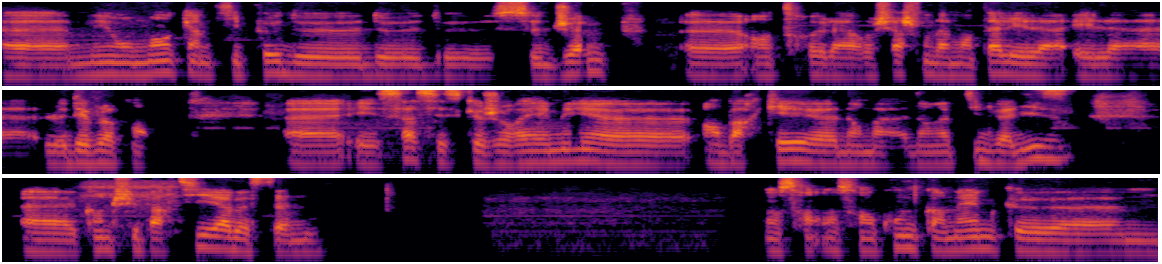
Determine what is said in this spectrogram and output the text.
Euh, mais on manque un petit peu de, ce jump entre la recherche fondamentale et le développement. et ça, c'est ce que j'aurais aimé embarquer dans ma, dans ma petite valise quand je suis parti à Boston on se, rend, compte quand même que, euh,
